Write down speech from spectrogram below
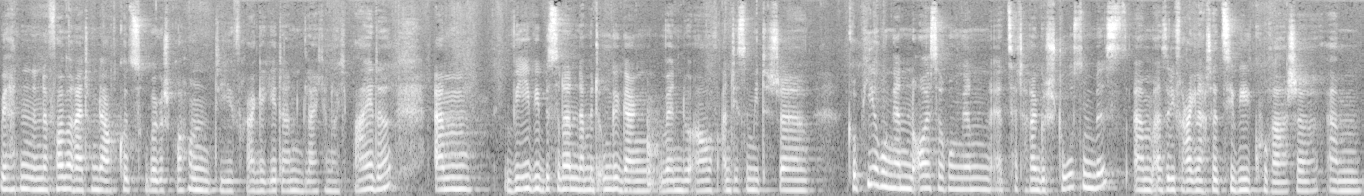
Wir hatten in der Vorbereitung da auch kurz drüber gesprochen. Die Frage geht dann gleich an euch beide. Ähm, wie, wie bist du dann damit umgegangen, wenn du auf antisemitische Gruppierungen, Äußerungen etc. gestoßen bist? Ähm, also die Frage nach der Zivilcourage. Ähm,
